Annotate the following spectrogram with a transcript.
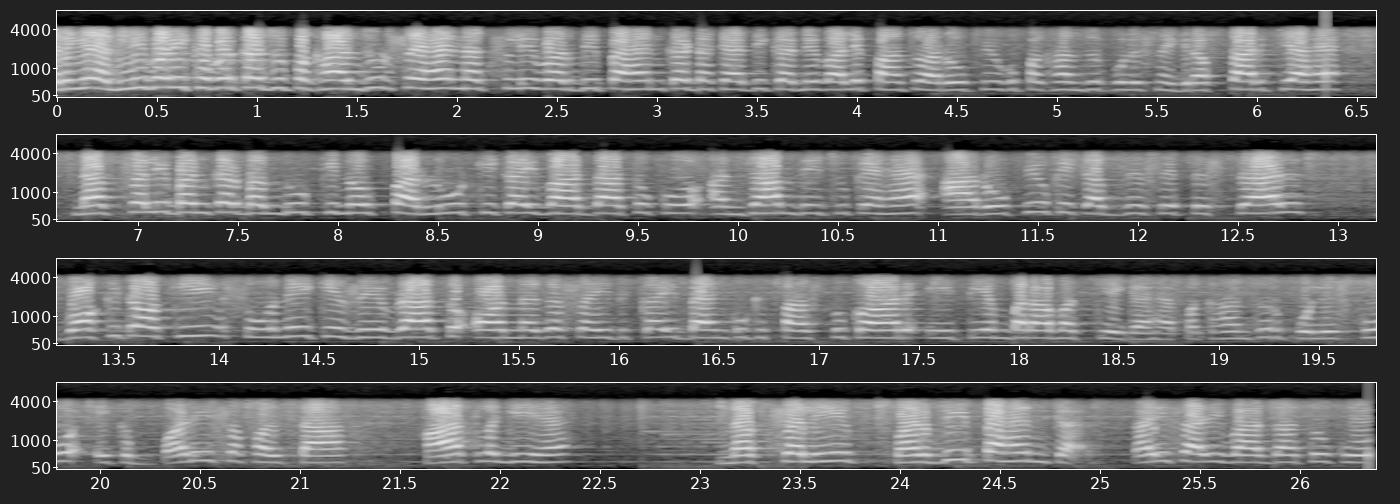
करेंगे अगली बड़ी खबर का, जो पखानजूर से है, नक्सली वर्दी पहनकर डकैती करने वाले पाँच आरोपियों को पखानजूर पुलिस ने गिरफ़्तार किया है। नक्सली बनकर बंदूक की नोक पर लूट की कई वारदातों को अंजाम दे चुके हैं। आरोपियों के कब्जे से पिस्टल वॉकी टॉकी सोने के जेवरात और नगर सहित कई बैंकों की पासबुक और एटीएम बरामद किए गए हैं। पखानजूर पुलिस को एक बड़ी सफलता हाथ लगी है। नक्सली वर्दी पहनकर कई सारी वारदातों को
